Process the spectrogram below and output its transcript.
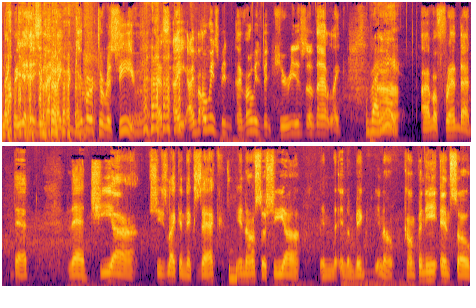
like, you like, like to give or to receive. That's I, I've always been I've always been curious of that. Like Right. Uh, I have a friend that that that she uh she's like an exec, you know, so she uh in in a big, you know, company and so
